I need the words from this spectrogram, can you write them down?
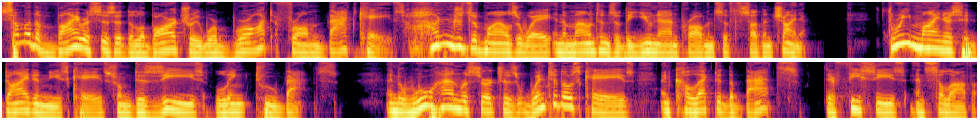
Some of the viruses at the laboratory were brought from bat caves hundreds of miles away in the mountains of the Yunnan province of southern China. Three miners had died in these caves from disease linked to bats. And the Wuhan researchers went to those caves and collected the bats, their feces, and saliva.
